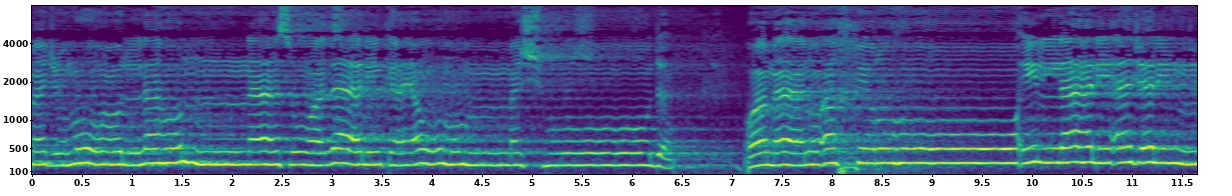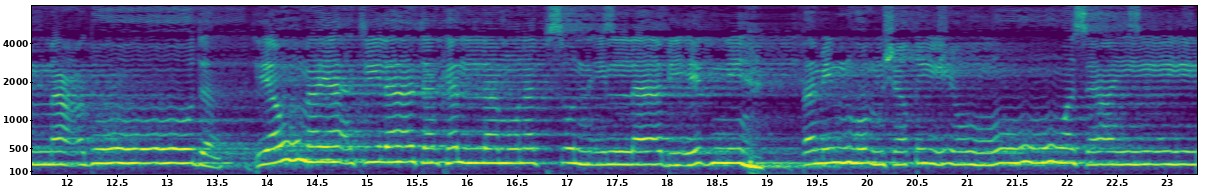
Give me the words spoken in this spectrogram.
مجموع له الناس وذلك يوم مشهود وما نؤخره إلا لأجل معدود يوم يأتي لا تكلم نفس إلا بإذنه فمنهم شقي وسعيد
